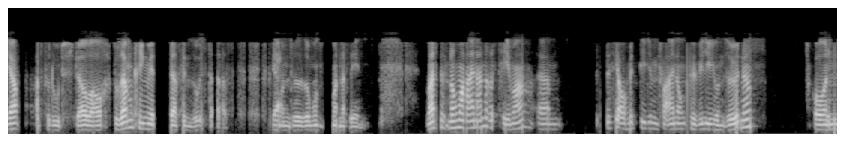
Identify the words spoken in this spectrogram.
Ja, absolut. Ich glaube auch, zusammen kriegen wir das hin, so ist das. Ja. Und äh, so muss man das sehen. Was ist nochmal ein anderes Thema? Ähm, du bist ja auch Mitglied im Verein Onkel Willi und Söhne. Und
